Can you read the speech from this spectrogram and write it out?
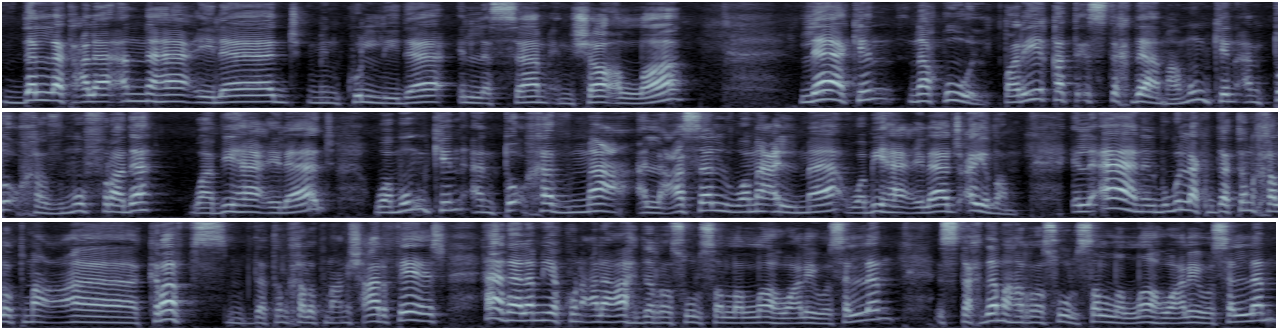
دلت على أنها علاج من كل داء إلا السام إن شاء الله. لكن نقول طريقة استخدامها ممكن أن تؤخذ مفردة وبها علاج وممكن أن تؤخذ مع العسل ومع الماء وبها علاج أيضا. الآن اللي بقول لك بدها تنخلط مع آه، كرفس بدها تنخلط مع مش عارف إيش هذا لم يكن على عهد الرسول صلى الله عليه وسلم. استخدمها الرسول صلى الله عليه وسلم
